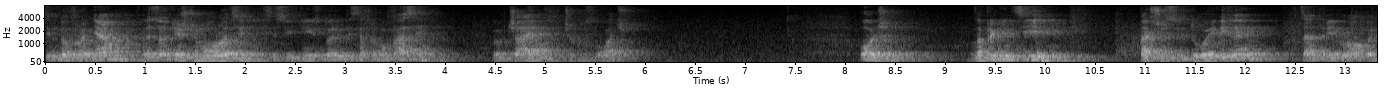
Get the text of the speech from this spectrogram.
Всім доброго дня! На сьогоднішньому уроці всесвітньої історії 10 класі вивчаємо Чехословаччину. Отже, наприкінці Першої світової війни в центрі Європи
